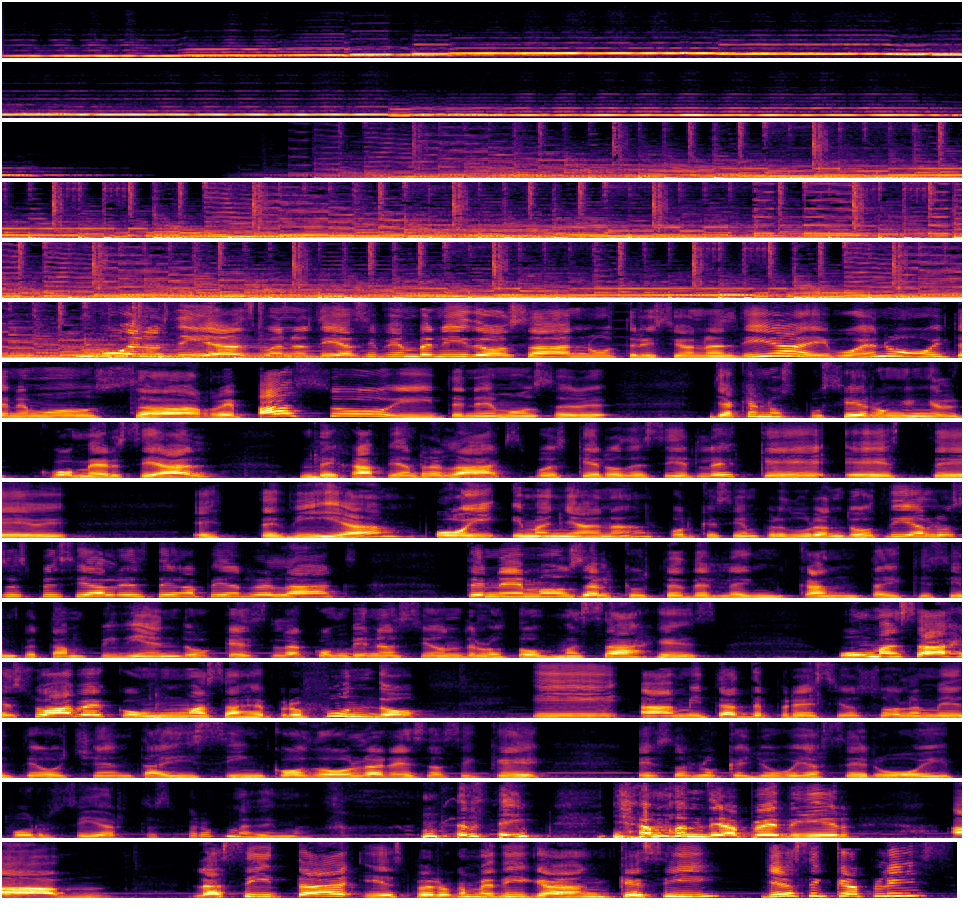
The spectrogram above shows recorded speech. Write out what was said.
Días y bienvenidos a Nutrición al Día. Y bueno, hoy tenemos uh, repaso y tenemos, uh, ya que nos pusieron en el comercial de Happy and Relax, pues quiero decirles que este, este día, hoy y mañana, porque siempre duran dos días los especiales de Happy and Relax, tenemos el que a ustedes les encanta y que siempre están pidiendo, que es la combinación de los dos masajes un masaje suave con un masaje profundo y a mitad de precio solamente 85 dólares. Así que eso es lo que yo voy a hacer hoy, por cierto. Espero que me den más. ya mandé a pedir la cita y espero que me digan que sí. Jessica, please.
